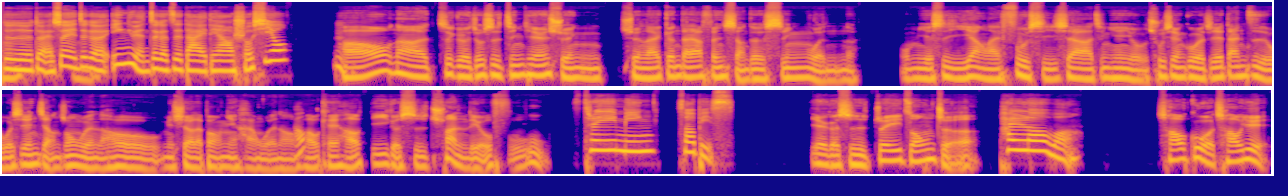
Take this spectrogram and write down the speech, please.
对对对，所以这个音源这个字大家一定要熟悉哦。好，那这个就是今天选选来跟大家分享的新闻了。我们也是一样来复习一下今天有出现过的这些单字。我先讲中文，然后 Michelle 来帮我念韩文哦。OK，好，第一个是串流服务 （streaming service），第二个是追踪者 （follower），超过、超越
